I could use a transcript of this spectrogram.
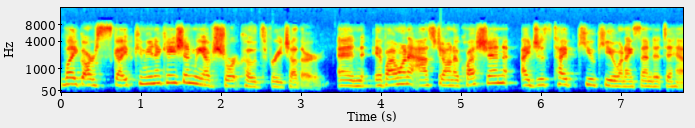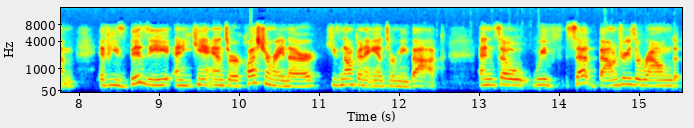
like our Skype communication, we have short codes for each other. And if I want to ask John a question, I just type QQ and I send it to him. If he's busy and he can't answer a question right there, he's not going to answer me back. And so we've set boundaries around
